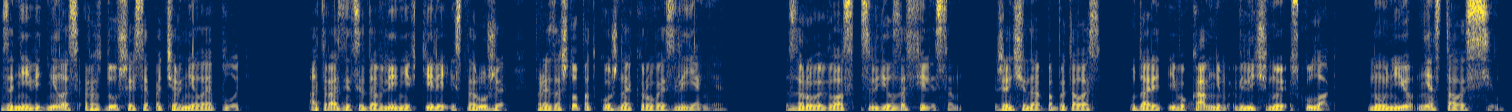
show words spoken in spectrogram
За ней виднелась раздувшаяся почернелая плоть. От разницы давления в теле и снаружи произошло подкожное кровоизлияние. Здоровый глаз следил за Фелисом. Женщина попыталась ударить его камнем величиной с кулак, но у нее не осталось сил.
